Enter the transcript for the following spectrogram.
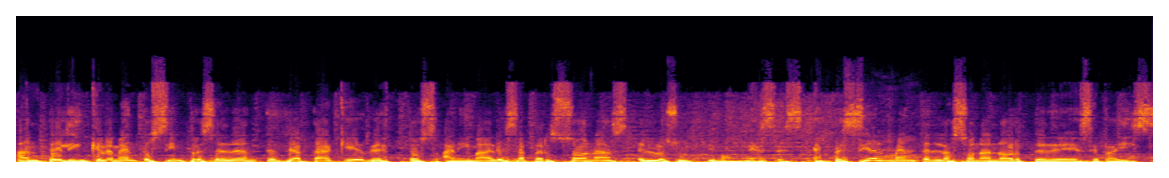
Ante el incremento sin precedentes de ataque de estos animales a personas en los últimos meses, especialmente en la zona norte de ese país.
